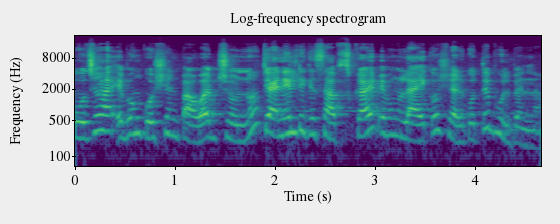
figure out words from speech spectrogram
বোঝা এবং কোশ্চেন পাওয়ার জন্য চ্যানেলটিকে সাবস্ক্রাইব এবং লাইক ও শেয়ার করতে ভুলবেন না।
